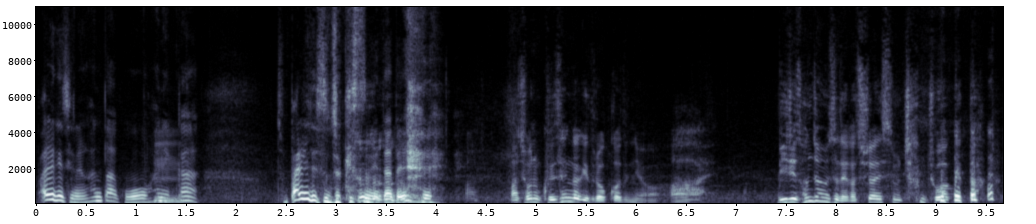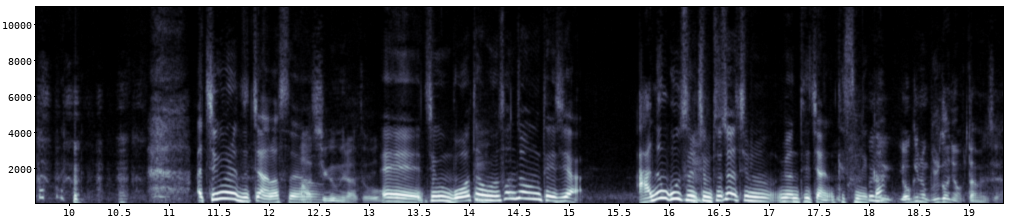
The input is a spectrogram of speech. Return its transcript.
빠르게 진행한다고 음. 하니까 좀 빨리 됐으면 좋겠습니다. 네. 아 저는 그 생각이 들었거든요. 아 미리 선점해서 내가 투자했으면 참 좋았겠다. 아, 지금이라도 늦지 않았어요. 아 지금이라도. 예, 지금 모아타운 선정되지 아- 않은 곳을 음. 지금 투자하시면 되지 않겠습니까? 여기는 물건이 없다면서요?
